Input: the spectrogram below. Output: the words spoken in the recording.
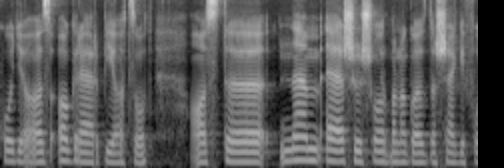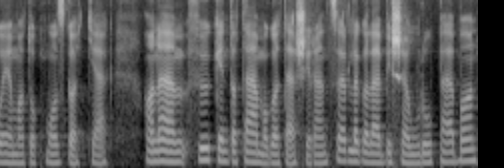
hogy az agrárpiacot azt nem elsősorban a gazdasági folyamatok mozgatják, hanem főként a támogatási rendszer, legalábbis Európában.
